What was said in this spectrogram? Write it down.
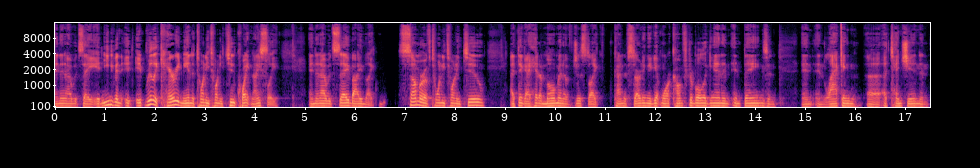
and then I would say it even it it really carried me into 2022 quite nicely. And then I would say by like summer of 2022, I think I hit a moment of just like kind of starting to get more comfortable again in, in things and and and lacking uh, attention and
